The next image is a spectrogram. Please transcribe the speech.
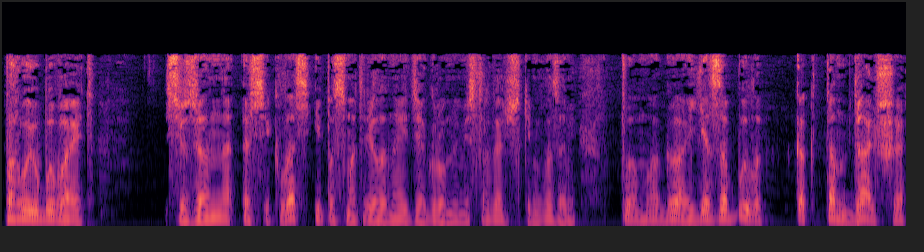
порою бывает. Сюзанна осеклась и посмотрела на Эдди огромными страдальческими глазами. «Помогай, я забыла, как там дальше».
